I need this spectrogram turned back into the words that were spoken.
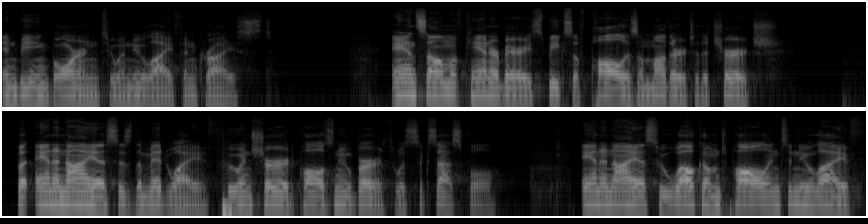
in being born to a new life in Christ. Anselm of Canterbury speaks of Paul as a mother to the church, but Ananias is the midwife who ensured Paul's new birth was successful. Ananias, who welcomed Paul into new life,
